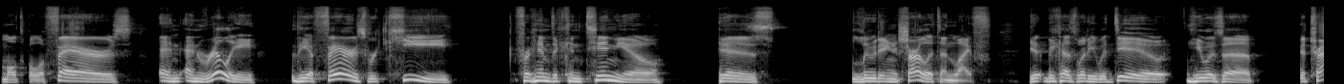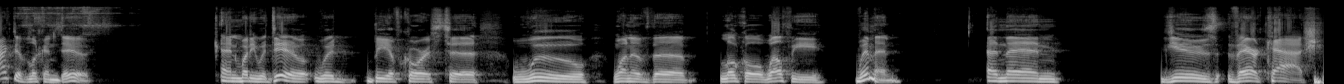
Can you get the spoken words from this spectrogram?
multiple affairs and and really the affairs were key for him to continue his looting charlatan life. Because what he would do, he was a attractive looking dude. And what he would do would be, of course, to woo one of the local wealthy women and then use their cash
